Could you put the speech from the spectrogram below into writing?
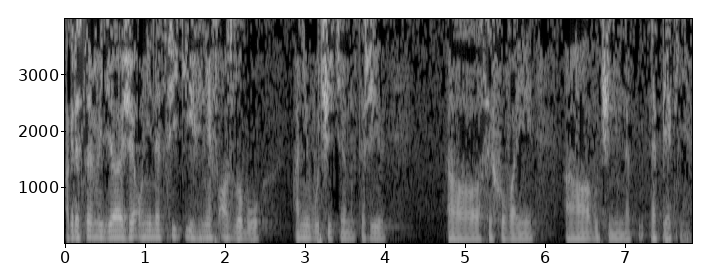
A kde jsem viděl, že oni necítí hněv a zlobu ani vůči těm, kteří uh, se chovají a vůči ním nepěkně.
